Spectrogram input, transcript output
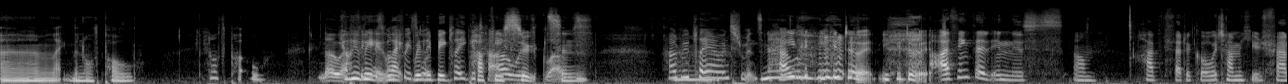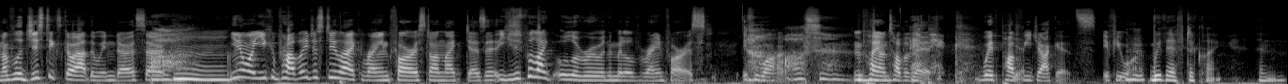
um, like the North Pole? The North Pole. No, Yeah, I we think wear, that's what like, really big play puffy suits and- How do we play Mm. our instruments? No, How you, could, you could do it. You could do it. I think that in this um, hypothetical, which I'm a huge fan of, logistics go out the window. So Hmm. you know what? You could probably just do like rainforest on like desert. You just put like Uluru in the middle of a rainforest if you want, Awesome. and play on top of Epic. it with puffy Yeah. jackets if you want. With Efterklang and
